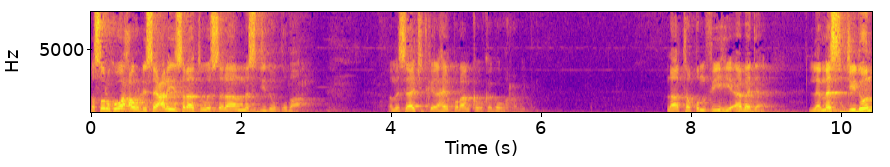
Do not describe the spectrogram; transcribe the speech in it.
Rasuulku waxa uu dhisay calayhi salaatu wasalaam masjidu quba waa masaajidka ilaahay qur'aanka uu kaga warramay. Laa taqum fiihi abada lamasjidun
